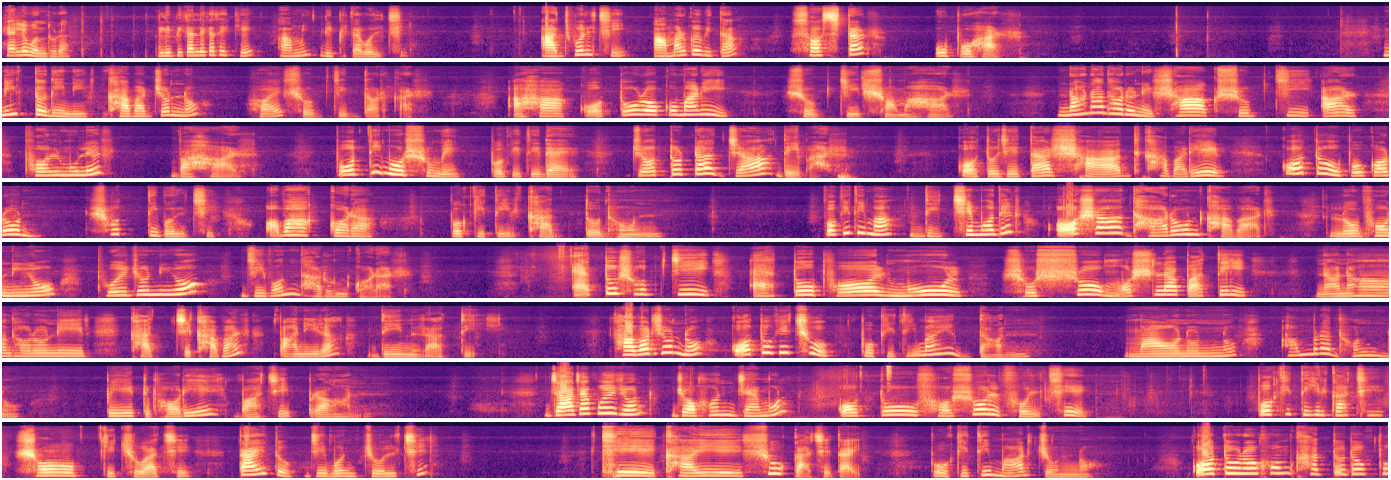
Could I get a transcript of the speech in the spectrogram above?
Hello বন্ধুরা, লিপিকার লেখা থেকে আমি লিপিকা বলছি। আজ বলছি আমার কবিতা ষষ্ঠার উপহার। নিত্যদিনই খাবার জন্য হয় সবজির দরকার। আহা, কত রকমারই সবজির সমাহার। নানা ধরনের শাক, সবজি আর ফলমূলের বাহার। প্রতি মরশুমে প্রকৃতি দেয় যতটা যা দেবার। কত যে তার স্বাদ খাবারের, কত উপকরণ, সত্যি বলছি, অবাক করা প্রকৃতির খাদ্য ধন। প্রকৃতি মা দিচ্ছে মদের অসাধারণ খাবার। লোভনীয়, প্রয়োজনীয় জীবন ধারণ করার। এত সবজি, এত ফল, মূল, শস্য মশলাপাতি নানা ধরনের খাচ্ছে খাবার পানিরা দিন রাতি। খাবার জন্য কত কিছু প্রকৃতি মায়ের দান। মা অনন্য, আমরা ধন্য, পেট ভরে বাঁচে প্রাণ। যা যা প্রয়োজন, যখন যেমন কত ফসল ফলছে। প্রকৃতির কাছে সব কিছু আছে, তাই তো জীবন চলছে। খেয়ে, খাইয়ে সুখ আছে তাই, প্রকৃতি মার জন্য। কত রকম খাদ্যদ্রব্য,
